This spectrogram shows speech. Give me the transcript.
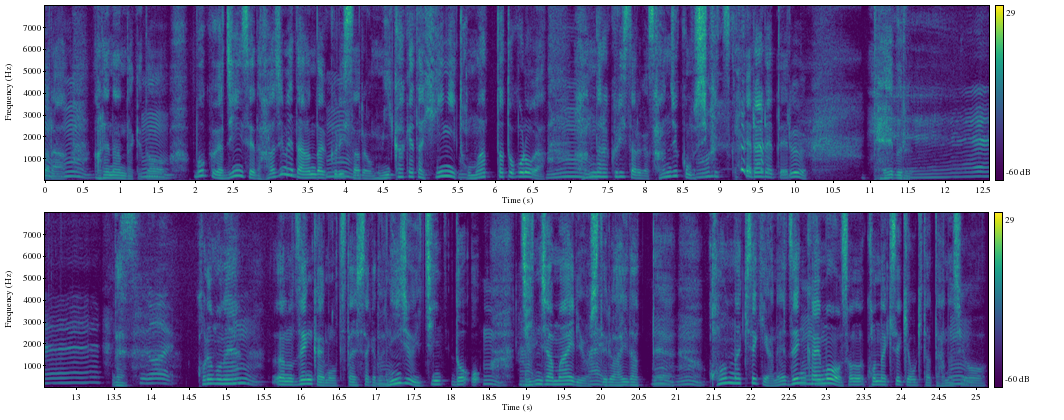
たらうんうん。あれなんだけど、うん。僕が人生で初めてアンダークリスタルを見かけた日に泊まったところが、うん。アンダークリスタルが30個も敷き詰められてるテーブル。すごい。これもね、うん。あの前回もお伝えしたけど、うん。21度おうん。神社参りをしてる間って、うんうん。こんな奇跡がね前回もそのこんな奇跡が起きたって話を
